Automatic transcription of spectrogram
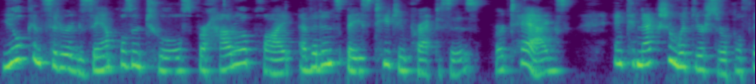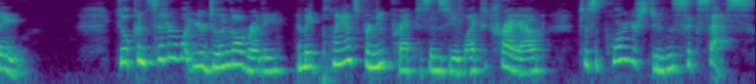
you'll consider examples and tools for how to apply evidence-based teaching practices, or TAGs, in connection with your circle theme. You'll consider what you're doing already and make plans for new practices you'd like to try out to support your students' success.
